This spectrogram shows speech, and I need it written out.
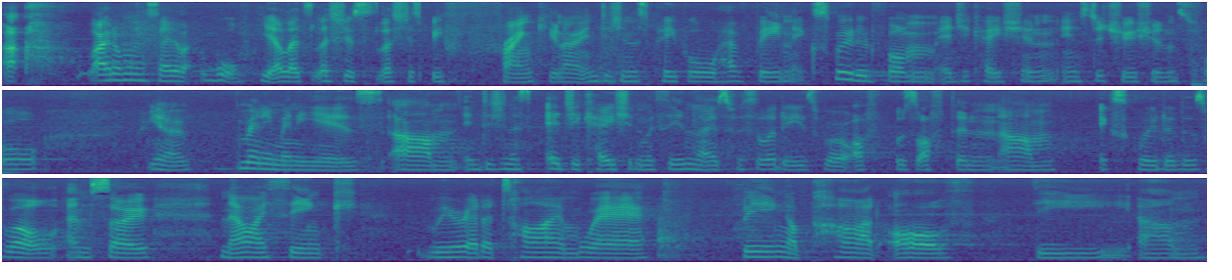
Uh, I don't want to say well, yeah. Let's let's just let's just be frank. You know, Indigenous people have been excluded from education institutions for, you know, many many years. Um, Indigenous education within those facilities were off, was often um, excluded as well, and so now I think we're at a time where being a part of the um,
